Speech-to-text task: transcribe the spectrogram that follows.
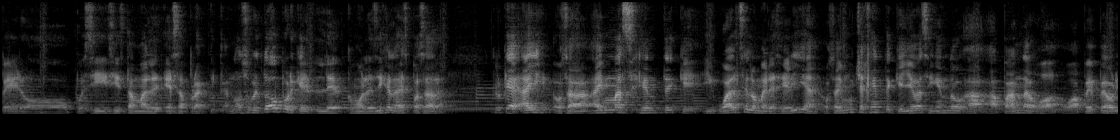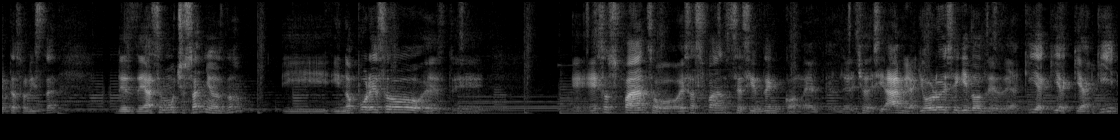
Pero pues sí, sí está mal esa práctica, ¿no? Sobre todo porque, como les dije la vez pasada, creo que hay, o sea, hay más gente que igual se lo merecería. O sea, hay mucha gente que lleva siguiendo a, Panda o a, Pepe ahorita solista desde hace muchos años, ¿no? Y, no por eso este, esos fans o esas fans se sienten con el, derecho de decir, ah, mira, yo lo he seguido desde aquí, aquí, aquí, aquí,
